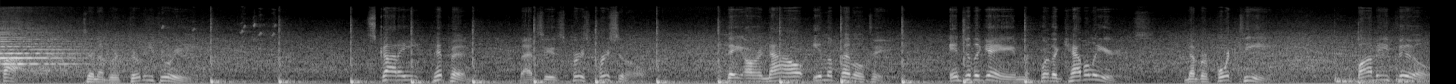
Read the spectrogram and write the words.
foul to number 33. Scottie Pippen. That's his first personal. They are now in the penalty. Into the game for the Cavaliers. Number 14, Bobby Phills.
